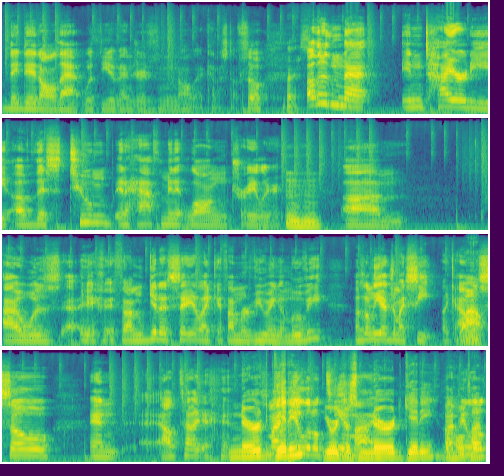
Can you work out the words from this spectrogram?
they did all that with the Avengers and all that kind of stuff. So, Nice. other than that, entirety of this two and a half minute long trailer, Mm-hmm. um, I was if, if I'm gonna say like if I'm reviewing a movie, I was on the edge of my seat. Like I was so, and I'll tell you, Nerd this might be giddy. You were just nerd giddy the Might whole be a time. little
